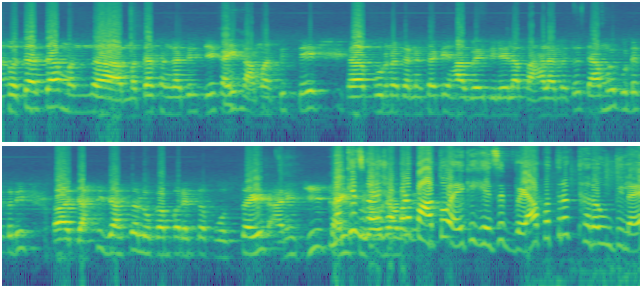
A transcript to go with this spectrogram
स्वतःच्या मतदारसंघातील जे काही कामं असतील ते पूर्ण करण्यासाठी हा वेळ दिलेला पाहायला मिळतो. त्यामुळे कुठेतरी जास्तीत जास्त लोकांपर्यंत पोहोचता येईल आणि जी नक्कीच गणेश आपण पाहतोय की हे जे वेळापत्रक ठरवून दिलंय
